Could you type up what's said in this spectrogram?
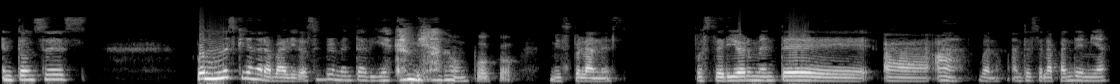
Entonces, bueno, no es que ya no era válido, simplemente había cambiado un poco mis planes. Posteriormente, a, ah, bueno, antes de la pandemia,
